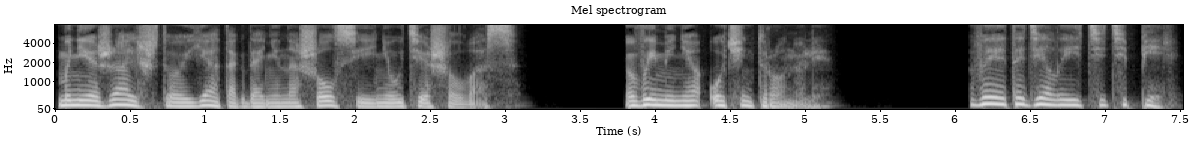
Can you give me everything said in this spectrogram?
Мне жаль, что я тогда не нашелся и не утешил вас. Вы меня очень тронули. Вы это делаете теперь.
